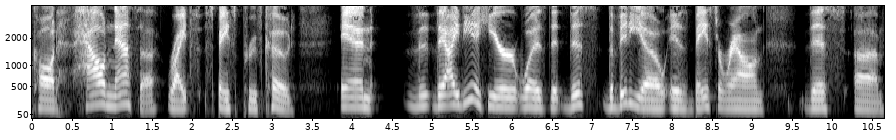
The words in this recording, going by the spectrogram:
called "How NASA Writes Space Proof Code," and the the idea here was that this the video is based around this um,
